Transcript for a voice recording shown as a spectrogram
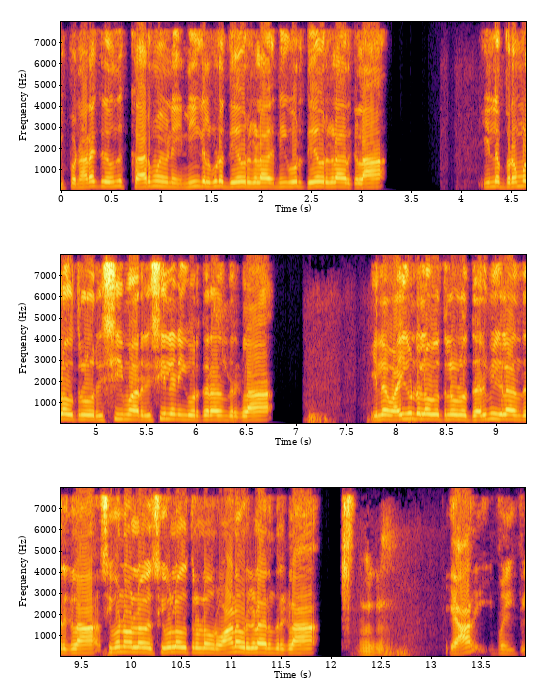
இப்ப நடக்கிறது வந்து கர்ம வினை. நீங்கள் கூட தேவர்களா நீங்க ஒரு தேவர்களா இருக்கலாம். இல்ல பிரம்மலோகத்துல ஒரு ரிஷிமா ரிஷியில நீங்க ஒருத்தரா இருந்திருக்கலாம். இல்ல வைகுண்ட லோகத்துல உள்ள தர்மிகளா இருந்திருக்கலாம். சிவனோல சிவலோகத்துல உள்ள ஒரு வானவர்களா இருந்திருக்கலாம். யார் இப்ப இப்ப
